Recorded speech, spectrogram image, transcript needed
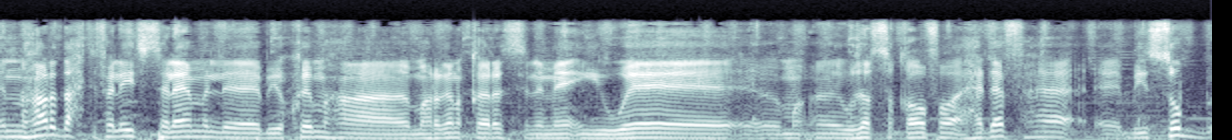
النهارده احتفالية السلام اللي بيقيمها مهرجان القاهرة السينمائي ووزاره الثقافة هدفها بيصب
